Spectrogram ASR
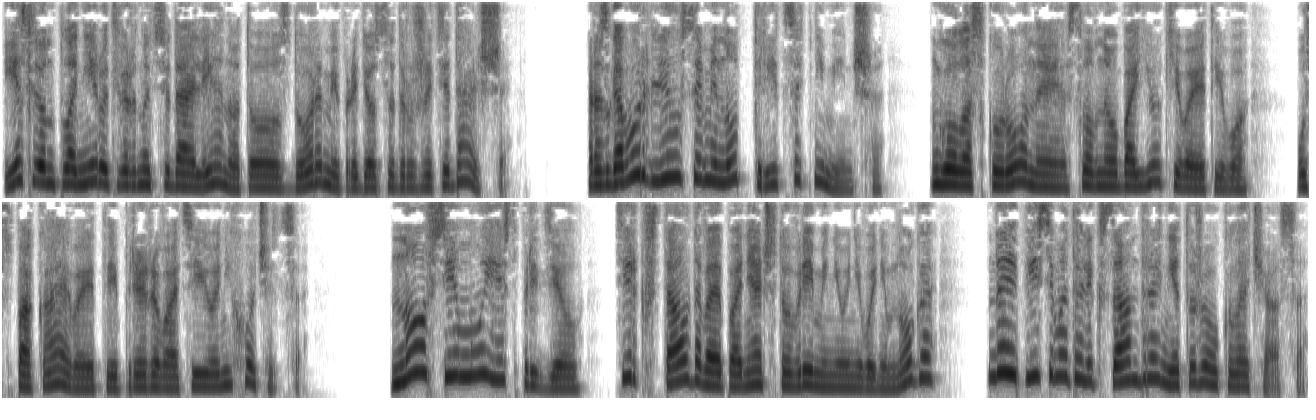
Если он планирует вернуть сюда Алену, то с Дорами придется дружить и дальше. Разговор длился минут тридцать, не меньше. Голос Куроны словно убаюкивает его, успокаивает, и прерывать ее не хочется. Но всему есть предел. Тирк встал, давая понять, что времени у него немного, да и писем от Александра нет уже около часа.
